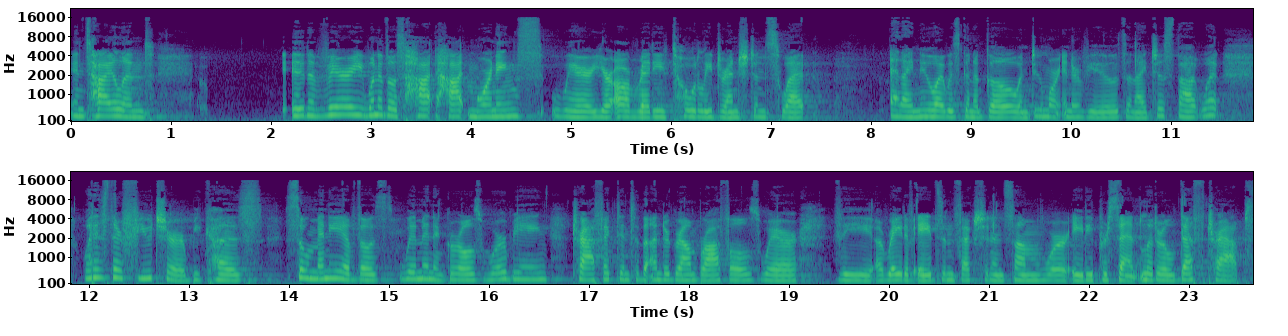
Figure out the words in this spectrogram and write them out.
in Thailand in a very one of those hot hot mornings where you're already totally drenched in sweat and i knew i was going to go and do more interviews and i just thought what what is their future? Because so many of those women and girls were being trafficked into the underground brothels where the uh, rate of aids infection in some were 80% literal death traps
